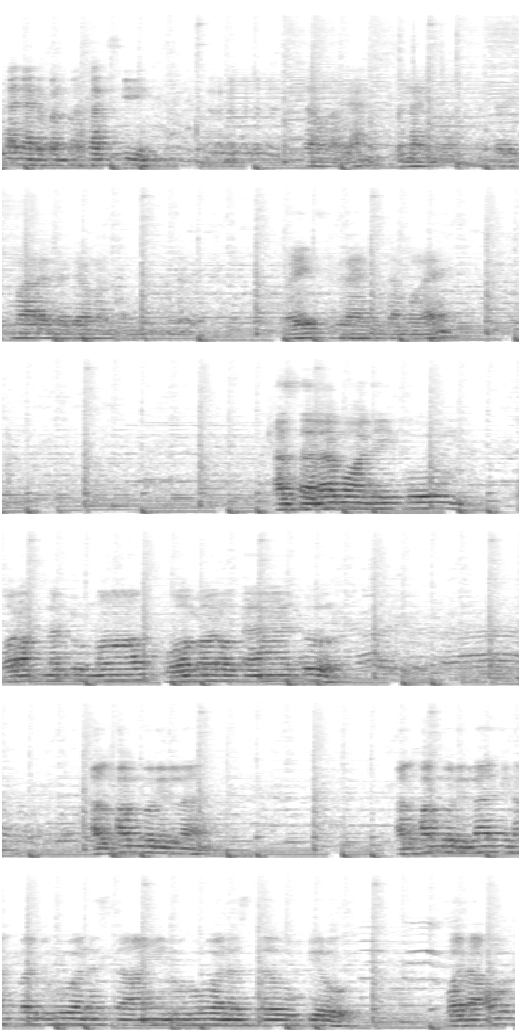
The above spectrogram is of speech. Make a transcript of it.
Depan pak saksi. Sama ya tenang dari kemarin dari zaman baik segera kita mulai. Assalamualaikum warahmatullahi wabarakatuh. Alhamdulillah. Alhamdulillah nahmaduhu wa nasta'inuhu wa nastaghfiruh ونعوذ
